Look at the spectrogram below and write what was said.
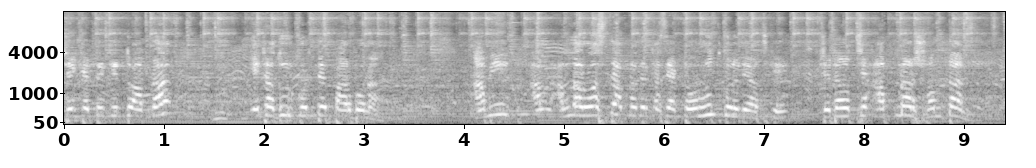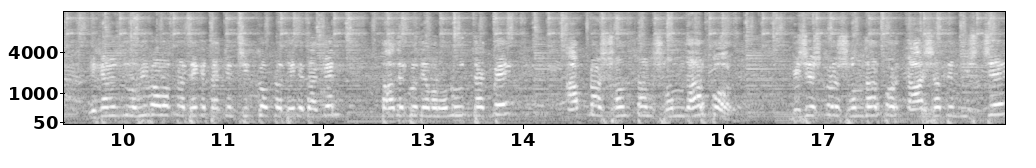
সেই ক্ষেত্রে কিন্তু আমরা এটা দূর করতে পারব না। আমি আল- আল্লাহর ওয়াস্তে আপনাদের কাছে একটা অনুরোধ করে দিই আজকে, সেটা হচ্ছে আপনার সন্তান, এখানে যদি অভিভাবকরা থেকে থাকেন, শিক্ষকরা থেকে থাকেন, তাদের প্রতি আমার অনুরোধ থাকবে, আপনার সন্তান সন্ধ্যার পর, বিশেষ করে সন্ধ্যার পর কার সাথে মিশছে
